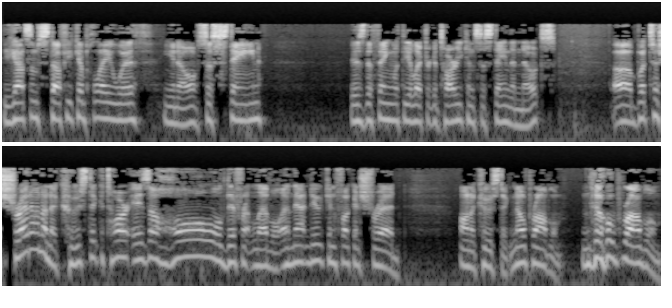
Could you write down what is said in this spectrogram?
you got some stuff you can play with, you know, sustain is the thing with the electric guitar. You can sustain the notes. Uh, but to shred on an acoustic guitar is a whole different level, and that dude can fucking shred on acoustic, no problem, no problem.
